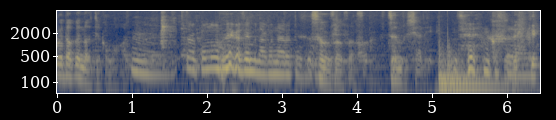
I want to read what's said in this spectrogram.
れだけになっちゃうかもわかんない。うん。だからこの上が全部なくなるってこと？そうそうそうそう。全部シャリ。全部こシャリ。れ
